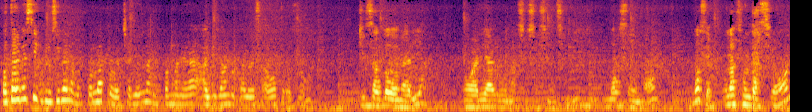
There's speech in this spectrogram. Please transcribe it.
O tal vez inclusive a lo mejor lo aprovecharía de una mejor manera ayudando tal vez a otros, ¿no? Quizás lo donaría o haría alguna asociación civil, no sé, ¿no? No sé, una fundación,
